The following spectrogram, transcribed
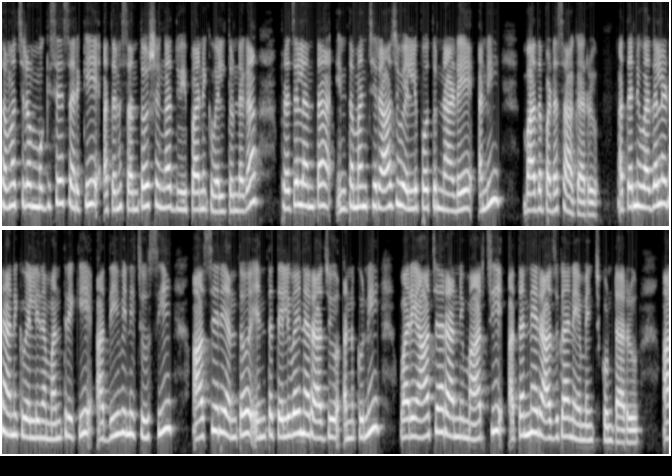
సంవత్సరం ముగిసేసరికి అతను సంతోషంగా ద్వీపానికి వెళ్తుండగా ప్రజలంతా ఇంత మంచి రాజు వెళ్ళిపోతున్నాడే అని బాధపడసాగారు. అతన్ని వదలడానికి వెళ్ళిన మంత్రికి ఆ దీవిని చూసి ఆశ్చర్యంతో ఎంత తెలివైన రాజు అనుకుని వారి ఆచారాన్ని మార్చి అతన్నే రాజుగా నియమించుకుంటారు. ఆ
